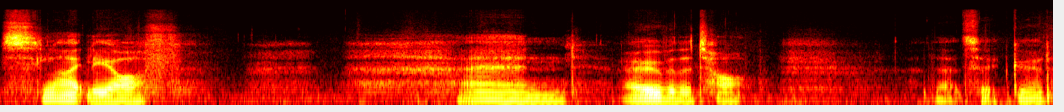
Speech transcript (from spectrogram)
slightly off and over the top. That's it, good.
